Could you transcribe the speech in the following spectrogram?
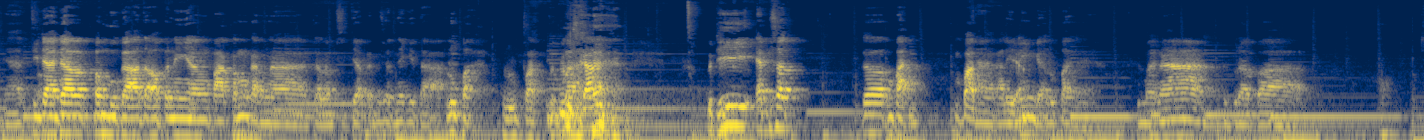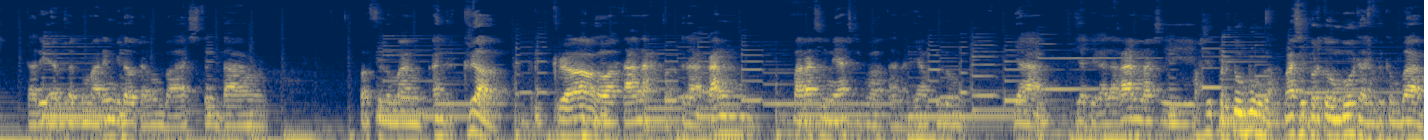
Ya, tidak ada pembuka atau opening yang pakem karena dalam setiap episodenya kita lupa. lupa betul sekali Di episode keempat. empat Nah, kali ya. ini nggak lupa saya. Di mana beberapa dari episode kemarin kita udah membahas tentang perfilman underground. Di Ground. bawah tanah. Pergerakan para sineas di bawah tanah. Yang belum ya bisa dikatakan masih masih bertumbuh lah. masih bertumbuh dan berkembang.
